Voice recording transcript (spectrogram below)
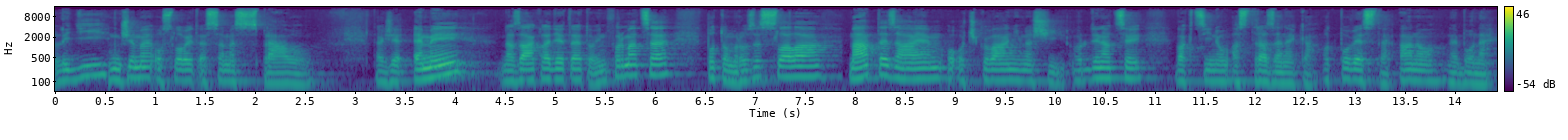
lidí můžeme oslovit SMS zprávou. Takže EMI na základě této informace potom rozeslala, máte zájem o očkování v naší ordinaci vakcínou AstraZeneca. Odpovězte ano nebo ne.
